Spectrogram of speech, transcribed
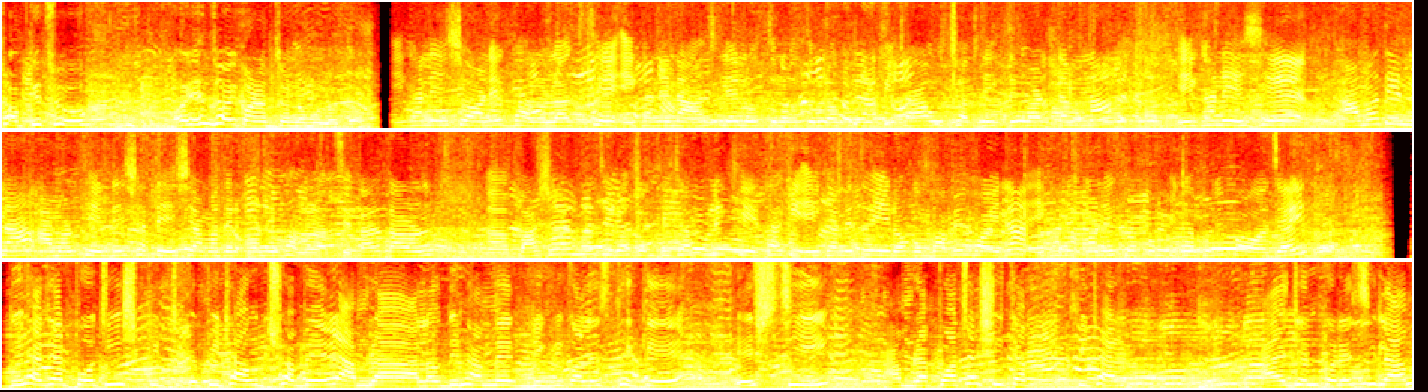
সব কিছু এনজয় করার জন্য মূলত। এখানে এসে অনেক ভালো লাগছে। এখানে না আসলে নতুন নতুন রকমের পিঠা উৎসব দেখতে পারতাম না। এখানে এসে আমাদের না, আমার ফ্রেন্ডের সাথে এসে আমাদের অনেক ভালো লাগছে। তার কারণ বাসায় আমরা যেরকম পিঠাপুলি খেয়ে থাকি, এখানে তো এরকমভাবে হয় না। এখানে অনেক রকম পিঠাপুলি পাওয়া যায়। দুই হাজার পঁচিশ পিঠা উৎসবের আমরা আলাউদ্দিন আহমেদ ডিগ্রি কলেজ থেকে এসছি। আমরা পঁচাশিটা পিঠার আয়োজন করেছিলাম।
